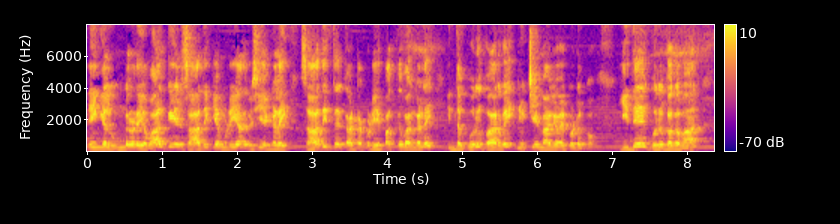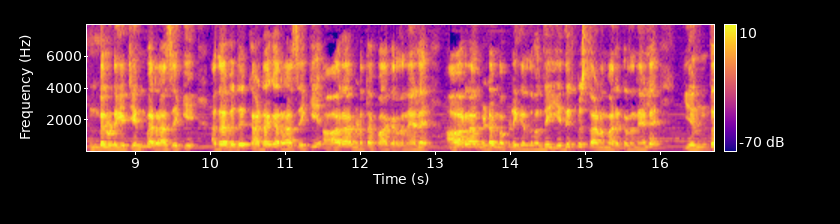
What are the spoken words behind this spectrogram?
நீங்கள் உங்களுடைய வாழ்க்கையில் சாதிக்க முடியாத விஷயங்களை சாதித்து காட்டக்கூடிய பக்குவங்களை இந்த குரு பார்வை நிச்சயமாகவே கொடுக்கும். இதே குரு பகவான் உங்களுடைய ஜென்ம ராசிக்கு அதாவது கடக ராசிக்கு ஆறாம் இடத்தை பார்க்கறதுனால ஆறாம் இடம் அப்படிங்கிறது வந்து எதிர்ப்பு ஸ்தானமா இருக்கிறதுனால எந்த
